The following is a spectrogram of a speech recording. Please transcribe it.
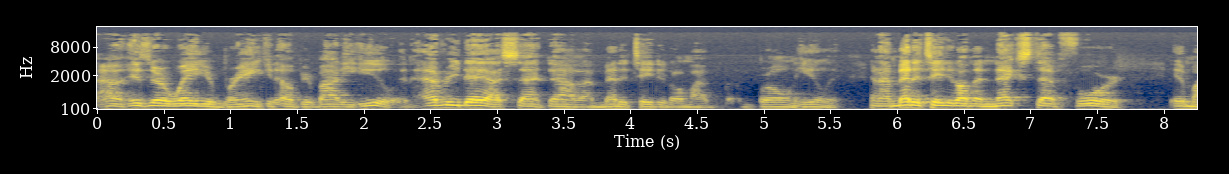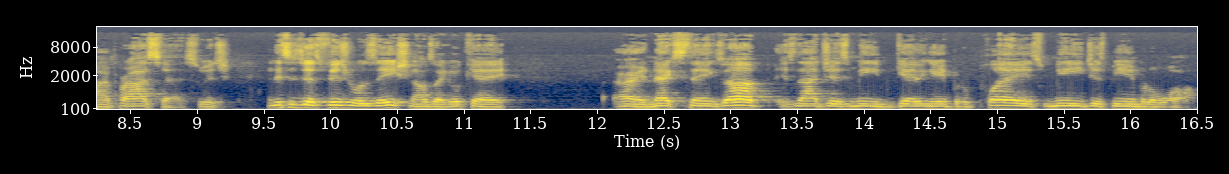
how is there a way your brain can help your body heal? And every day I sat down and I meditated on my bone healing, and I meditated on the next step forward in my process. Which and this is just visualization. I was like, okay, all right, next thing's up. It's not just me getting able to play; it's me just being able to walk.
